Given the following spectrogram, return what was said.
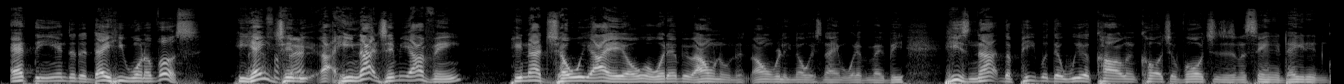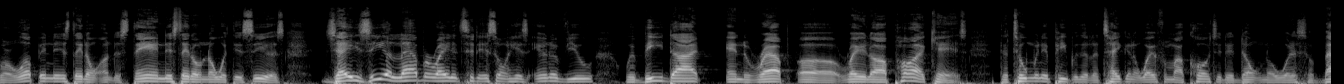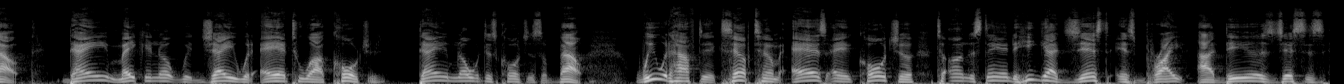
at the end of the day, he one of us. He ain't Jimmy. Uh, he not Jimmy Iovine. He not Joey Io or whatever. I don't know. I don't really know his name or whatever it may be. He's not the people that we are calling culture vultures and saying they didn't grow up in this. They don't understand this. They don't know what this is. Jay Z elaborated to this on his interview with B Dot and the Rap uh, Radar podcast. There too many people that are taken away from our culture that don't know what it's about. Dame making up with Jay would add to our culture. Dame know what this culture is about. We would have to accept him as a culture to understand that he got just as bright ideas, just as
